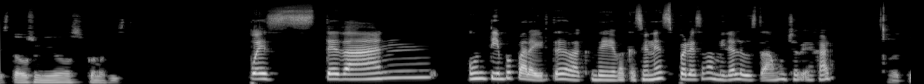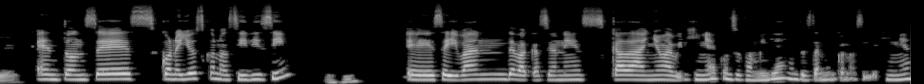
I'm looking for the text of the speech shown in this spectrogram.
Estados Unidos conociste? Pues te dan un tiempo para irte de, vac- de vacaciones, pero a esa familia le gustaba mucho viajar. Entonces con ellos conocí DC. Eh, se iban de vacaciones cada año a Virginia con su familia, entonces también conocí Virginia.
